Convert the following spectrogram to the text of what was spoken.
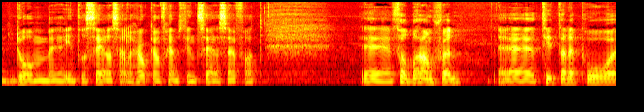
de intresserar sig, eller Håkan främst intresserar sig för att för branschen. Tittade på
